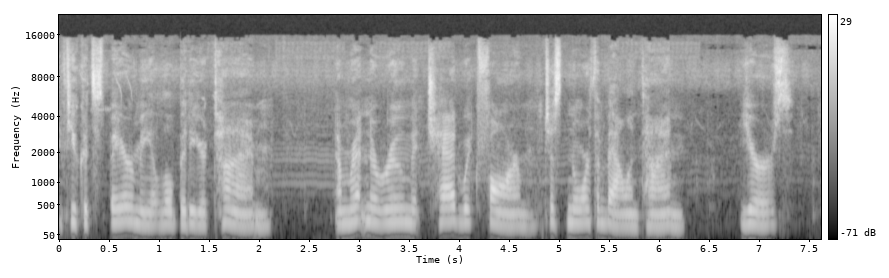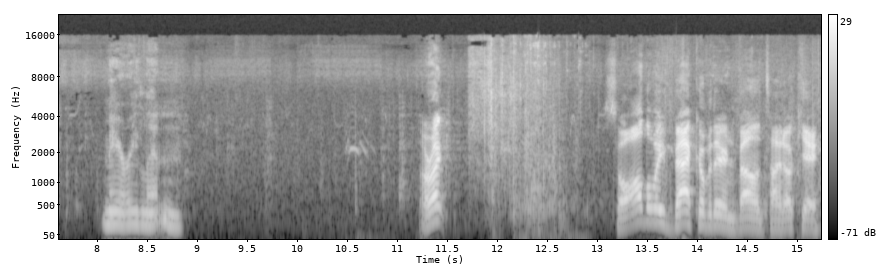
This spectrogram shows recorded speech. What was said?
if you could spare me a little bit of your time. I'm renting a room at Chadwick Farm, just north of Valentine. Yours, Mary Linton. All right. So all the way back over there in Valentine. Okay.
